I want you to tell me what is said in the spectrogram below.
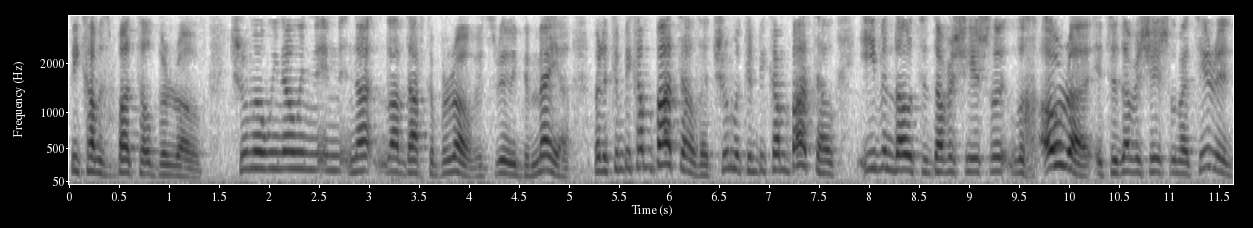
becomes batel barov. Truma we know in, in not lavdafka barov, it's really b'meya, but it can become batel. That truma can become batel, even though it's a davar sheyesh l'chora, it's a davar sheyesh l'matirin,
